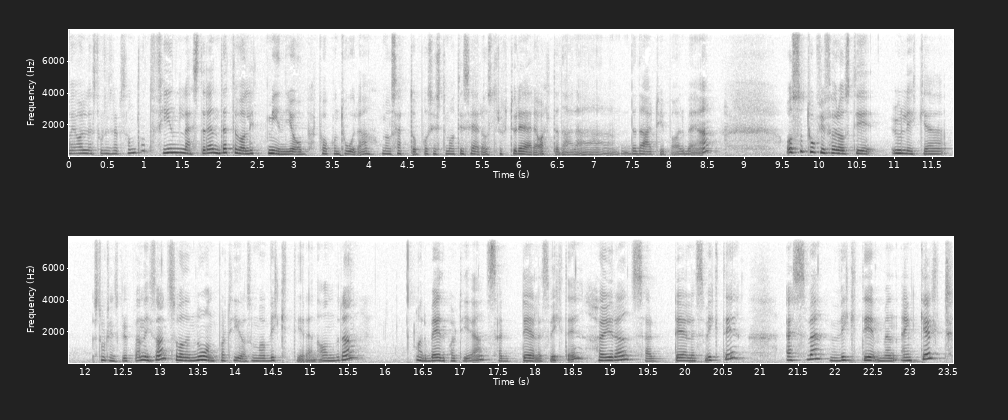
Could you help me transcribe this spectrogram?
vi alle stortingsrepresentantene, finleste den. Dette var litt min jobb på kontoret, med å sette opp og systematisere og strukturere alt det der, eh, det der type arbeidet. Og så tok vi for oss de ulike stortingsgruppen, så var det noen partier som var viktigere enn andre. Arbeiderpartiet særdeles viktig. Høyre særdeles viktig. SV viktig, men enkelt.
